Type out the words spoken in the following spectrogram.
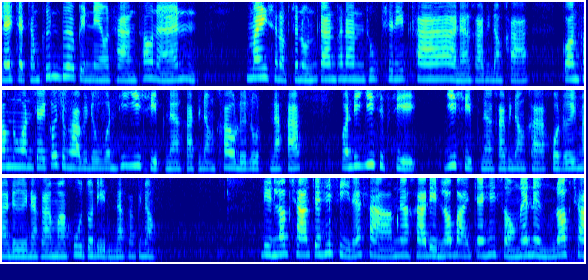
และจัดทำขึ้นเพื่อเป็นแนวทางเท่านั้น ไม่สนับสนุนการพนันทุกชนิดค่ะนะคะ พี่น้องคะก่อนคำนวณใจก็จะพาไปดูวันที่ 20 นะคะ พี่น้องเข้าหรือหลุดนะคะ วันที่ 24 20นะคะ พี่น้องค่ะคนเอ่ยมาเลยนะคะ มาคู่ตัวเด่นนะคะ พี่น้อง เด่นรอบเช้าใจให้4และ3นะคะ เด่นรอบบ่ายใจให้2และ1รอบเช้า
